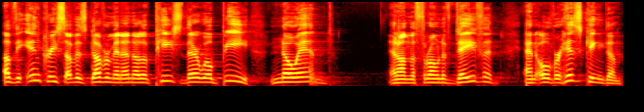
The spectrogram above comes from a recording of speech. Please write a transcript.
Of the increase of his government and of the peace there will be no end. And on the throne of David and over his kingdom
